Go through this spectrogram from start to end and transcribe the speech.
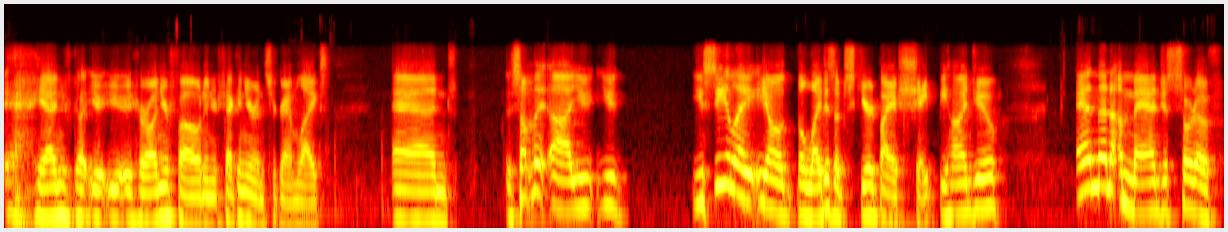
Yeah, and you've got you you- you're on your phone and you're checking your Instagram likes, and something uh, you you you see like you know the light is obscured by a shape behind you, and then a man just sort of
